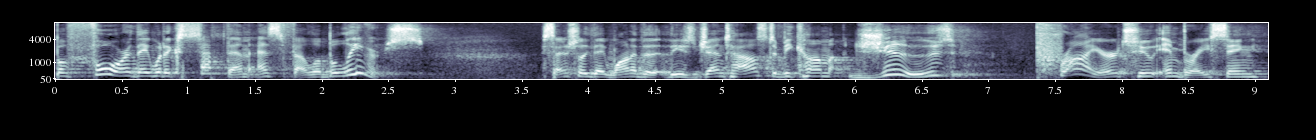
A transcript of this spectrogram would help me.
before they would accept them as fellow believers. Essentially, they wanted the, these Gentiles to become Jews prior to embracing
